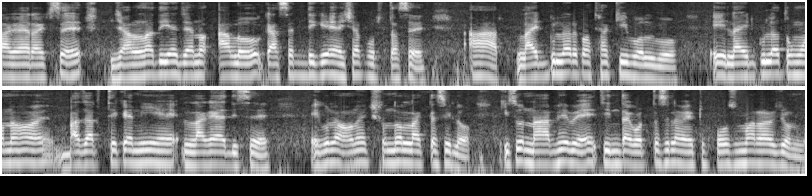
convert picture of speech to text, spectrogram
লাগায় রাখছে, জানলা দিয়ে যেন আলো গাছের দিকে এসে পড়তেছে। আর লাইটগুলার কথা কি বলব? এই লাইটগুলা তো মনে হয় বাজার থেকে নিয়ে লাগায় দিছে। এগুলো অনেক সুন্দর লাগতেছিল। কিছু না ভেবে চিন্তা করতেছিলাম একটু পোজ মারার জন্য।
